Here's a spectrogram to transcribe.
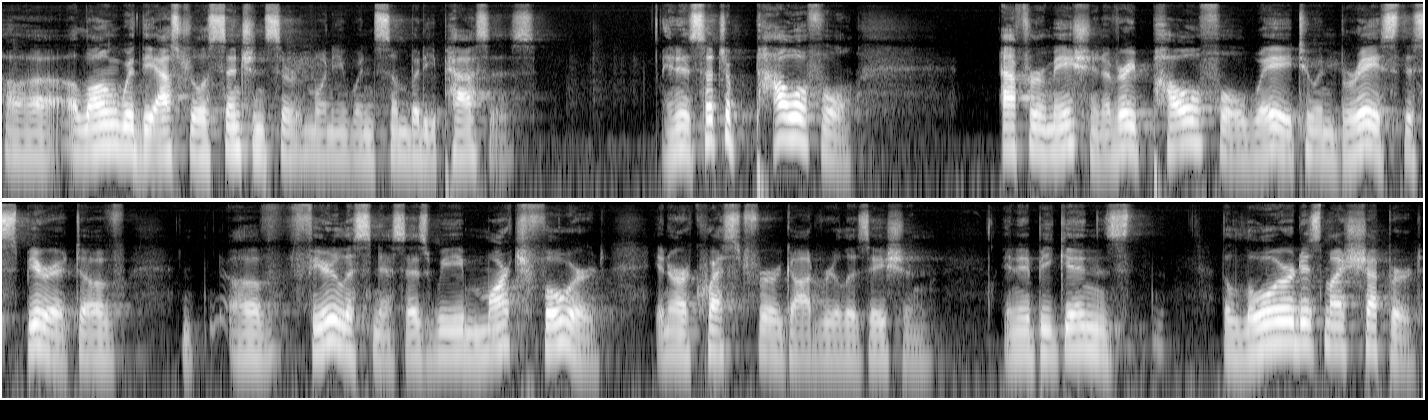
uh, along with the astral ascension ceremony when somebody passes. And it's such a powerful affirmation, a very powerful way to embrace this spirit of, of fearlessness as we march forward in our quest for God realization. And it begins The Lord is my shepherd,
